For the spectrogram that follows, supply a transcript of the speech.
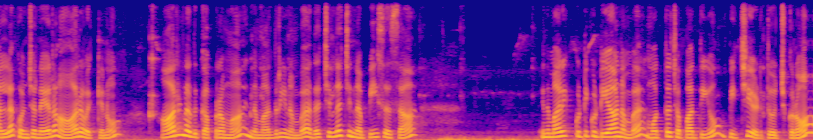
நல்லா கொஞ்சம் நேரம் ஆற வைக்கணும். ஆறுனதுக்கப்புறமா இந்த மாதிரி நம்ம அதை சின்ன சின்ன பீசஸாக இந்த மாதிரி குட்டி குட்டியாக நம்ம மொத்த சப்பாத்தியும் பிச்சு எடுத்து வச்சுக்கிறோம்.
